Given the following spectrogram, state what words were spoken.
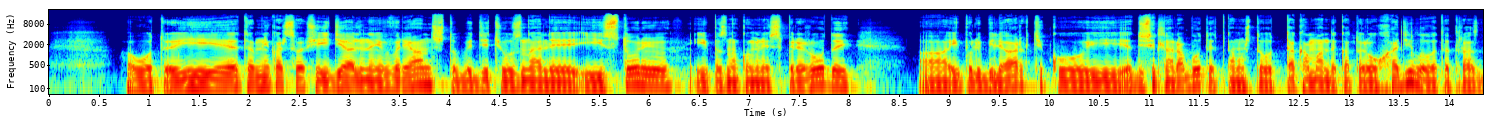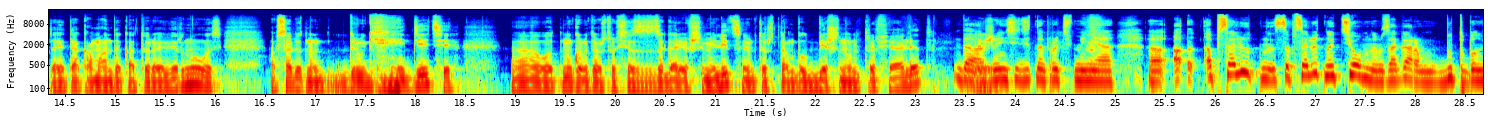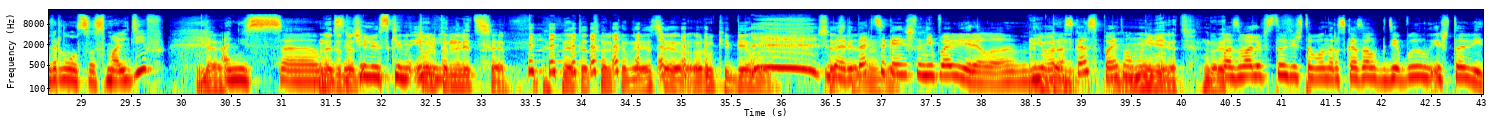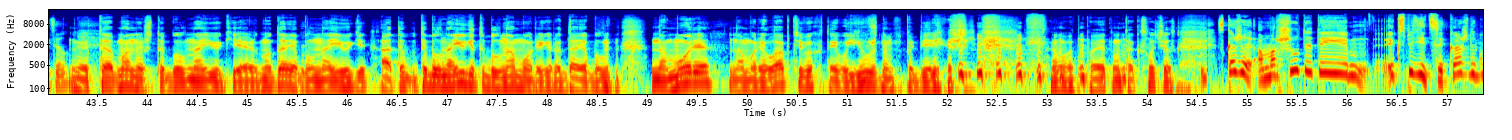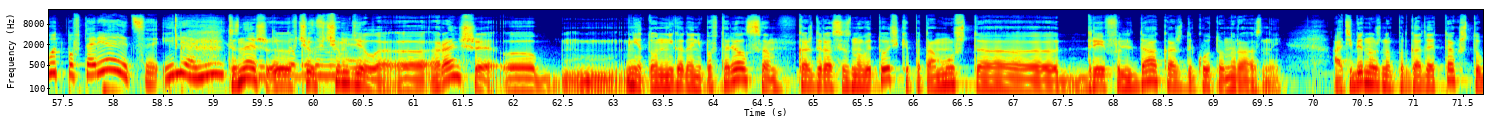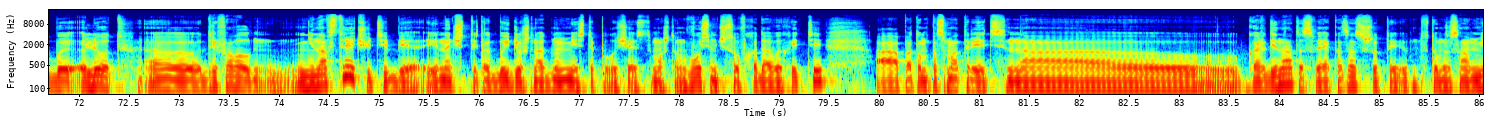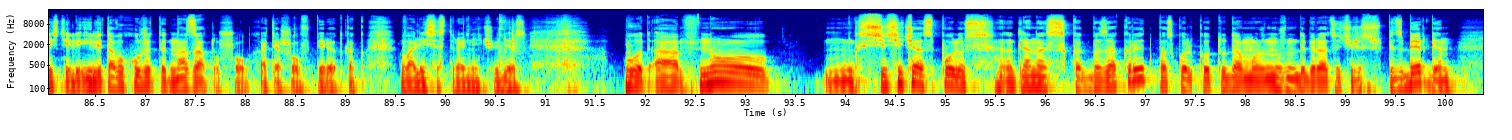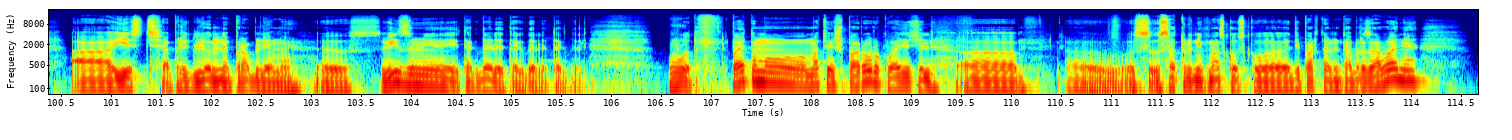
Вот. И это, мне кажется, вообще идеальный вариант, чтобы дети узнали и историю, и познакомились с природой, а, и полюбили Арктику, и это действительно работает, потому что вот та команда, которая уходила в этот раз, да, и та команда, которая вернулась, абсолютно другие дети, а, вот, ну, кроме того, что все с загоревшими лицами, потому что там был бешеный ультрафиолет. Да, и... Женя сидит напротив меня а, абсолютно, с абсолютно темным загаром, будто бы он вернулся с Мальдив, да. а не с, э, Но это Челюскин. Только и... на лице. Это только на лице, руки белые. Да, редакция, конечно, не поверила в его рассказ, поэтому мы его позвали в студию, чтобы он рассказал, где был и что видел. Нет, ты обманываешь, ты был на юге. Я говорю, ну да, я был на юге. А, ты, ты был на юге, ты был на море. Я говорю, да, я был на море, на море Лаптевых, на его южном побережье. Вот, поэтому так случилось. Скажи, а маршрут этой экспедиции каждый год повторяется или они... Ты знаешь, в чем, в чем дело? Э, раньше, э, нет, он никогда не повторялся, каждый раз из новой точки, потому что дрейф льда каждый год он разный. А тебе нужно подгадать так, чтобы лед э, дрейфовал не навстречу тебе, иначе ты как бы идешь на одном месте, получается. Ты можешь там 8 часов ходовых идти, а потом посмотреть на э, координаты свои, оказаться, что ты в том же самом месте, или, или того хуже, ты назад ушел, хотя шел вперед, как в Алисе стране чудес. Вот, а, но Сейчас полюс для нас как бы закрыт, поскольку туда можно, нужно добираться через Шпицберген, а есть определенные проблемы э, с визами и так далее, и так далее, и так далее. Вот. Поэтому Матвей Шпаро, руководитель, э, э, сотрудник Московского департамента образования,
